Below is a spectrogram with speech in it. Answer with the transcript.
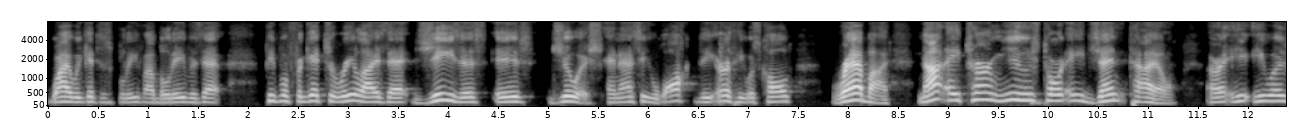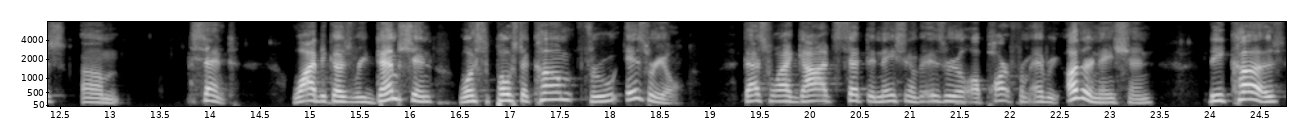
why we get this belief i believe is that people forget to realize that Jesus is Jewish. And as he walked the earth, he was called rabbi, not a term used toward a Gentile. All right. He, he was um, sent. Why? Because redemption was supposed to come through Israel. That's why God set the nation of Israel apart from every other nation because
